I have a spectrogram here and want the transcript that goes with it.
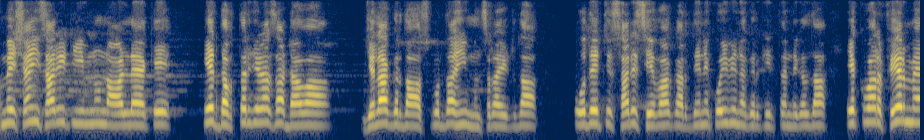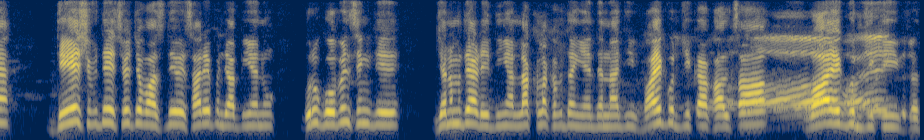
ਹਮੇਸ਼ਾ ਹੀ ਸਾਰੀ ਟੀਮ ਨੂੰ ਨਾਲ ਲੈ ਕੇ ਇਹ ਦਫ਼ਤਰ ਜਿਹੜਾ ਸਾਡਾ ਵਾ, ਜ਼ਿਲ੍ਹਾ ਗੁਰਦਾਸਪੁਰ ਦਾ ਹਿਊਮਨ ਰਾਈਟ ਦਾ, ਉਹਦੇ 'ਚ ਸਾਰੇ ਸੇਵਾ ਕਰਦੇ ਨੇ, ਕੋਈ ਵੀ ਨਗਰ ਕੀਰਤਨ ਨਿਕਲਦਾ। ਇੱਕ ਵਾਰ ਫਿਰ ਮੈਂ ਦੇਸ਼ ਵਿਦੇਸ਼ ਵਿੱਚ ਵਸਦੇ ਹੋਏ ਸਾਰੇ ਪੰਜਾਬੀਆਂ ਨੂੰ ਗੁਰੂ ਗੋਬਿੰਦ ਸਿੰਘ ਜੀ ਜਨਮ ਦਿਹਾੜੇ ਦੀਆਂ ਲੱਖ ਲੱਖ ਵਧਾਈਆਂ ਦਿੰਦਾ ਜੀ। ਵਾਹਿਗੁਰੂ ਜੀ ਕਾ ਖਾਲਸਾ, ਵਾਹਿਗੁਰੂ ਜੀ ਕੀ ਫਤਿਹ।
